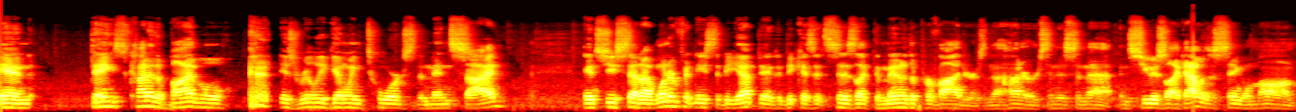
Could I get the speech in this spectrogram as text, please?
and things kind of the Bible is really going towards the men's side. And she said, I wonder if it needs to be updated because it says like the men are the providers and the hunters and this and that. And she was like, I was a single mom.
